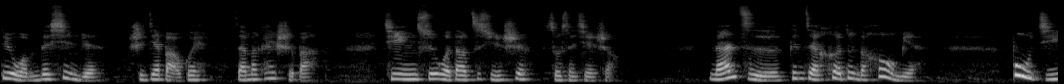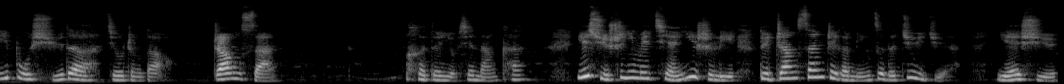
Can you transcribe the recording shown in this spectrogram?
对我们的信任。时间宝贵，咱们开始吧。请随我到咨询室，苏三先生。”男子跟在赫顿的后面，不疾不徐地纠正道：“张三。”赫顿有些难堪，也许是因为潜意识里对张三这个名字的拒绝，也许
